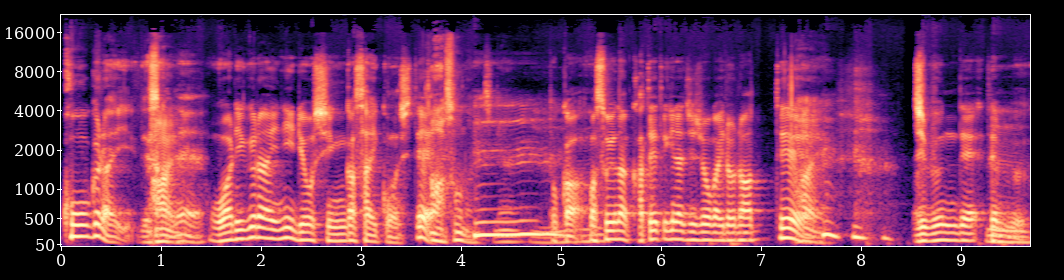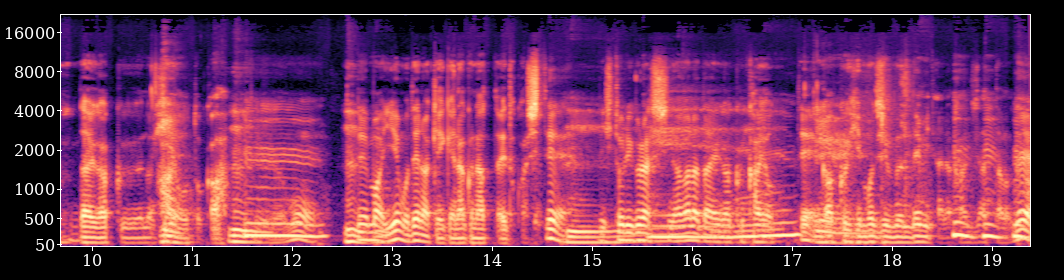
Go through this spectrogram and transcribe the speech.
校ぐらいですかね。終わりぐらいに両親が再婚して、あそうなんですうんね。とか、まあそういうなんか家庭的な事情がいろいろあって、はいうん自分で全部うん大学の費用とか、うん。っていうのも、うん。で、まあ家も出なきゃいけなくなったりとかして、一人暮らししながら大学通って、学費も自分でみたいな感じだったので、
